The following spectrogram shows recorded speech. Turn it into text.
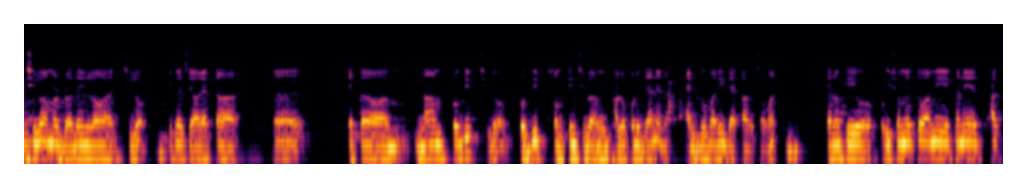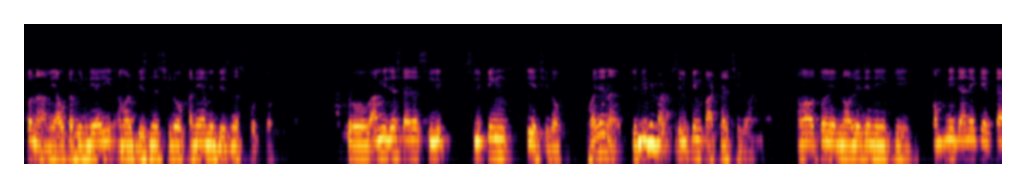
ছিল আমার ব্রাদার ইন ল ছিল ঠিক আছে? আর একটা একটা নাম প্রদীপ ছিল। প্রদীপ সামথিং ছিল আমি ভালো করে জানি না। এক দুবারই দেখা হয়েছে আমার। কেন কি ওই সময় তো আমি এখানে থাকতো না। আমি আউট অফ ইন্ডিয়াই আমার বিজনেস ছিল ওখানে আমি বিজনেস করতো। তো আমি just as a sleep sleeping ইয়ে ছিল। হয়ে যায় না? স্লিপিং স্লিপিং পার্টনার ছিল। আমার অত নলেজে নেই কি কোম্পানি জানে কি একটা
